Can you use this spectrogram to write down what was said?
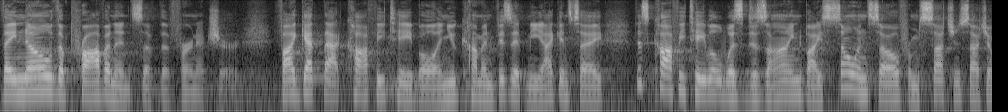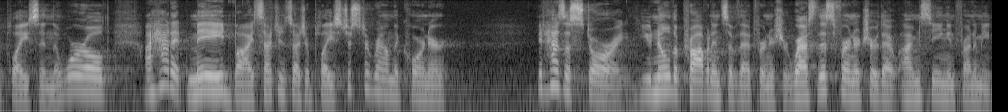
They know the provenance of the furniture. If I get that coffee table and you come and visit me, I can say, this coffee table was designed by so and so from such and such a place in the world. I had it made by such and such a place just around the corner it has a story. You know the provenance of that furniture. Whereas this furniture that I'm seeing in front of me,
